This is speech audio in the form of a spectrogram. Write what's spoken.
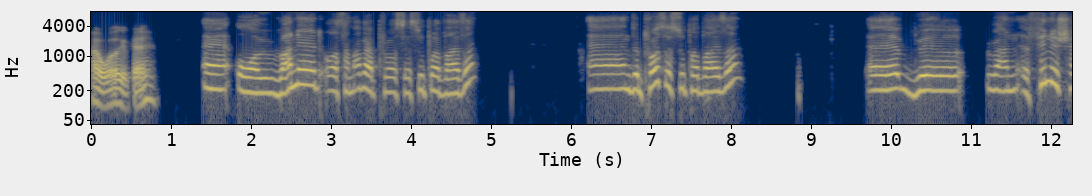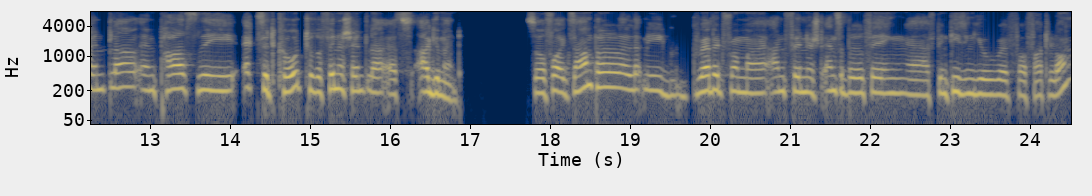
Oh, well, okay. uh, or run it or some other process supervisor. And the process supervisor uh, will run a finish handler and pass the exit code to the finish handler as argument. So for example, let me grab it from my unfinished Ansible thing uh, I've been teasing you with for far too long.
